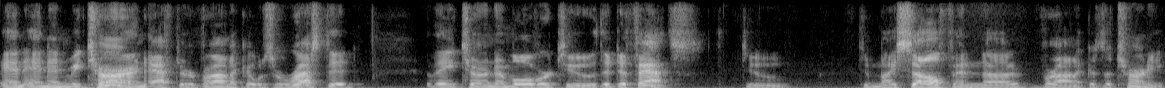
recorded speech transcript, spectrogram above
and and in return, after Veronica was arrested, they turned them over to the defense, to to myself and uh, Veronica's attorney.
